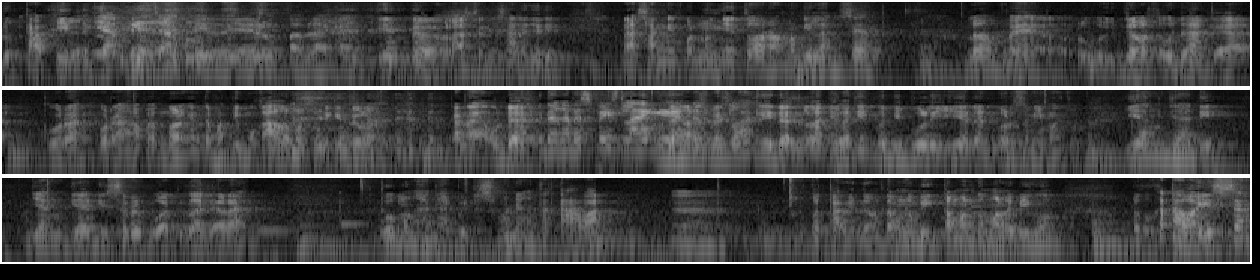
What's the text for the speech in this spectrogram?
dukcapil Dukcapil. Capil ya lupa belakang. itu langsung ke sana. Jadi nah saking penuhnya itu orang bilang ser lo sampai Jawa tuh udah agak kurang kurang apa ngurangin tempat di muka lo maksudnya gitu loh. Karena udah Udah nggak ada space lagi udah ya? nggak ada space lagi dan lagi-lagi gue dibully iya dan gue harus terima tuh. Yang jadi yang jadi seru buat gue adalah gue menghadapi itu semua dengan tertawa. Hmm. gue tanya dong temen gue temen gue malah bingung lu kok ketawa sir?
